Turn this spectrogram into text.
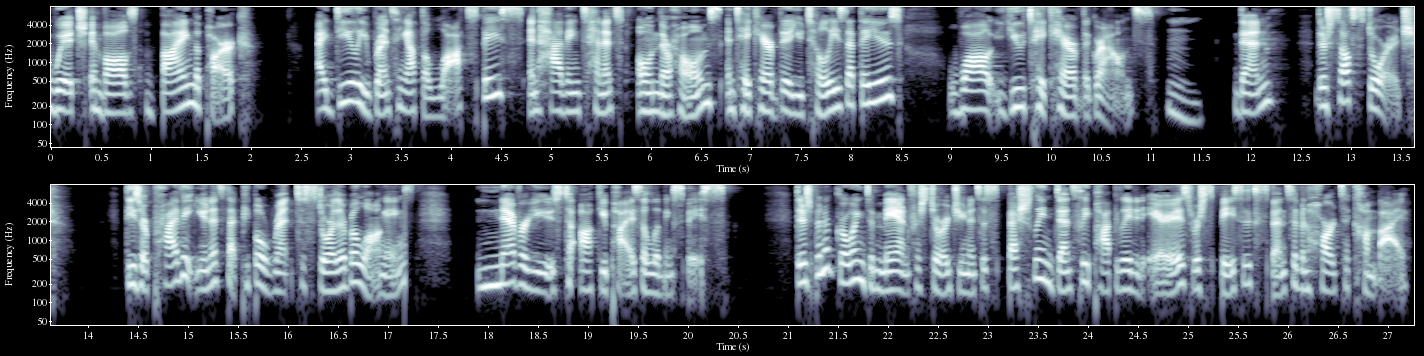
which involves buying the park, ideally renting out the lot space and having tenants own their homes and take care of the utilities that they use while you take care of the grounds. Mm. Then there's self storage. These are private units that people rent to store their belongings, never used to occupy as a living space. There's been a growing demand for storage units, especially in densely populated areas where space is expensive and hard to come by.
